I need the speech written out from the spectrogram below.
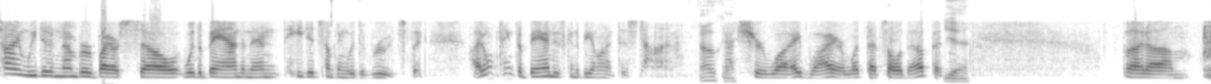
time we did a number by ourselves with a band, and then he did something with the Roots. But I don't think the band is going to be on it this time. Okay. Not sure why, why or what that's all about. But Yeah. but um,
